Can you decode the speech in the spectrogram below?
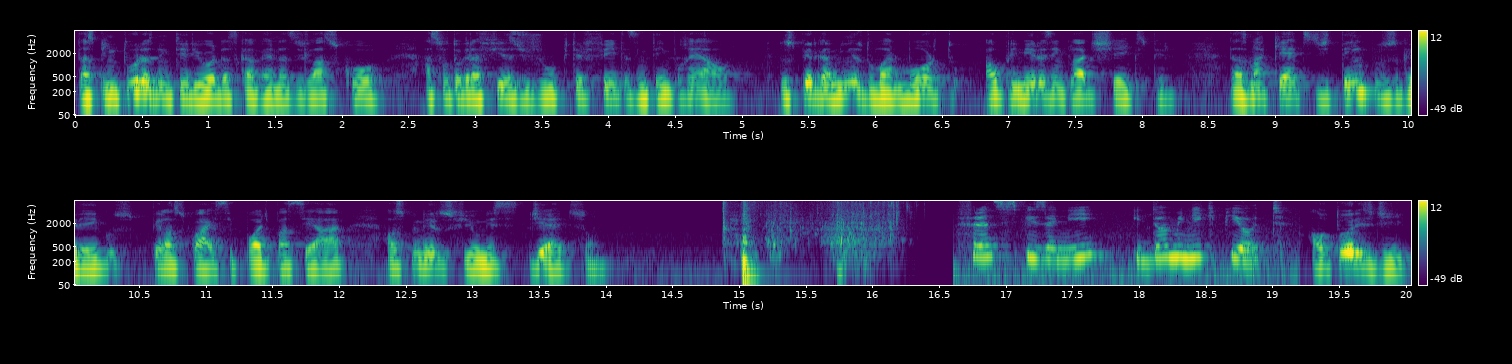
Das pinturas no interior das cavernas de Lascaux às fotografias de Júpiter feitas em tempo real, dos pergaminhos do Mar Morto ao primeiro exemplar de Shakespeare, das maquetes de templos gregos pelas quais se pode passear aos primeiros filmes de Edison. Francis Pisani e Dominique Piot. Autores de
